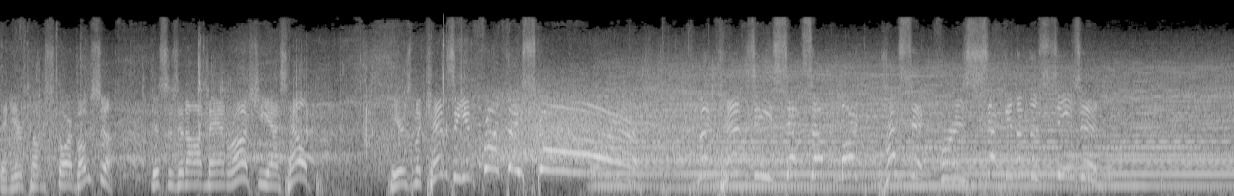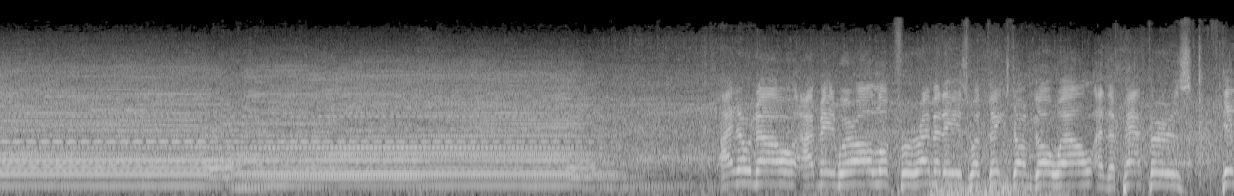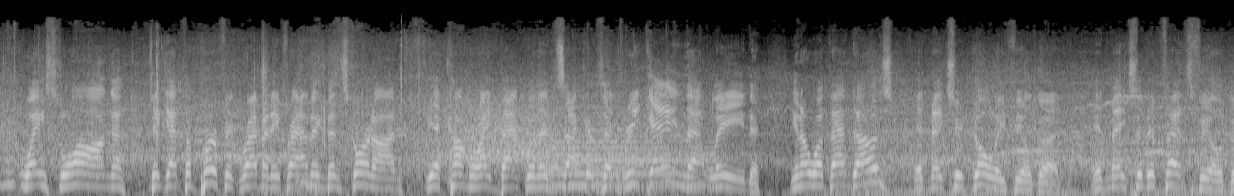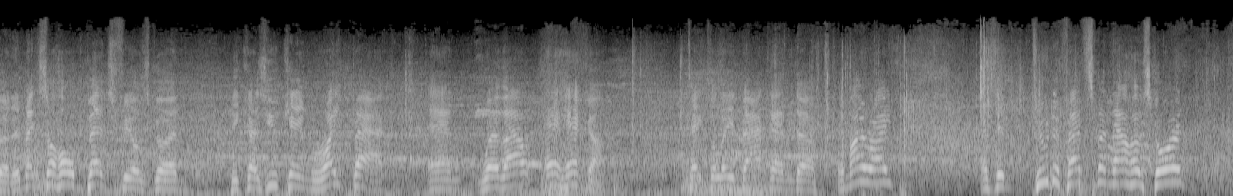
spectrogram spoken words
Then here comes Sgarbossa. This is an odd man rush. He has help. Here's MacKenzie in front. They score! I don't know. I mean, we all look for remedies when things don't go well, and the Panthers didn't waste long to get the perfect remedy for having been scored on. You come right back within seconds and regain that lead. You know what that does? It makes your goalie feel good. It makes the defense feel good. It makes the whole bench feels good because you came right back and without a hiccup take the lead back. And uh, am I right? Is it two defensemen now have scored?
